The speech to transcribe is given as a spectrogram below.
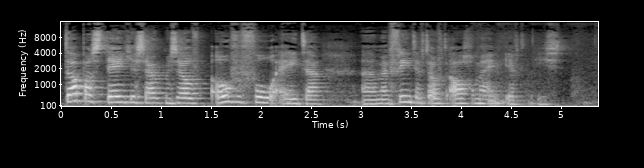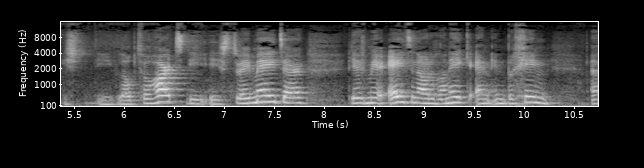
tapas zou ik mezelf overvol eten. Uh, mijn vriend heeft over het algemeen, die, heeft, die, die, die, loopt veel hard, die is twee meter. Die heeft meer eten nodig dan ik. En in het begin uh,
